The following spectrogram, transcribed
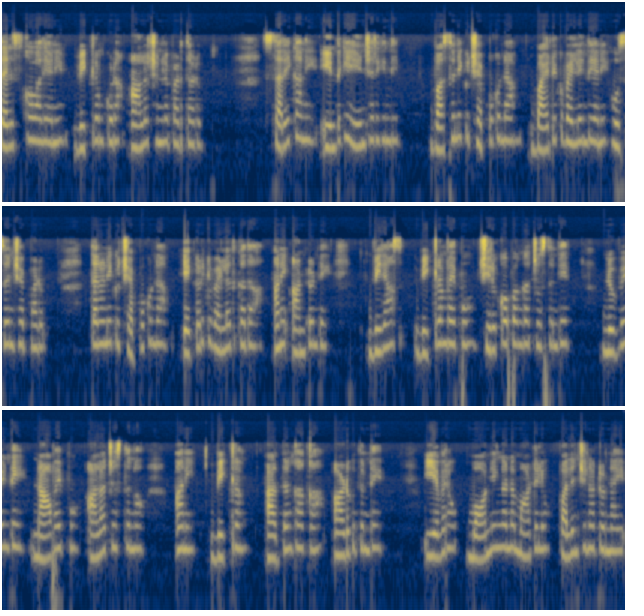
తెలుసుకోవాలి అని విక్రమ్ కూడా ఆలోచనలో పడతాడు. సరే కానీ ఇంతకీ ఏం జరిగింది? వసు నీకు చెప్పకుండా బయటకు వెళ్ళింది అని హుస్సేన్ చెప్పాడు. తను నీకు చెప్పకుండా ఎక్కడికి వెళ్ళదు కదా అని అంటుంటే విరాస్ విక్రమ్ వైపు చిరుకోపంగా చూస్తుంటే నువ్వేంటి నా వైపు అలా చూస్తున్నావు? అని విక్రమ్ అర్థం కాక అడుగుతుంటే ఎవరో మార్నింగ్ అన్న మాటలు ఫలించినట్టున్నాయి.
